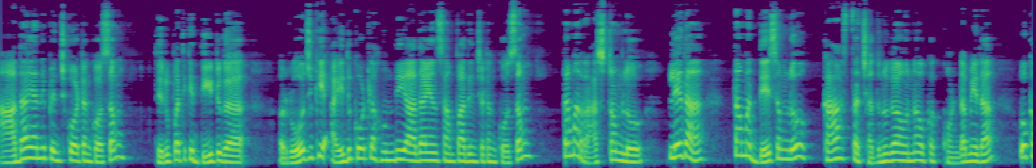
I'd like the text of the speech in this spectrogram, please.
ఆదాయాన్ని పెంచుకోవటం కోసం తిరుపతికి దీటుగా రోజుకి ఐదు కోట్ల హుందీ ఆదాయం సంపాదించటం కోసం తమ రాష్ట్రంలో లేదా తమ దేశంలో కాస్త చదునుగా ఉన్న ఒక కొండ మీద ఒక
